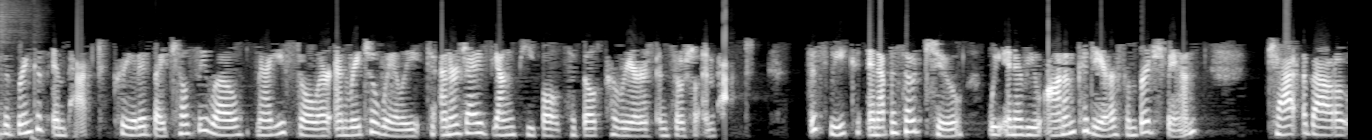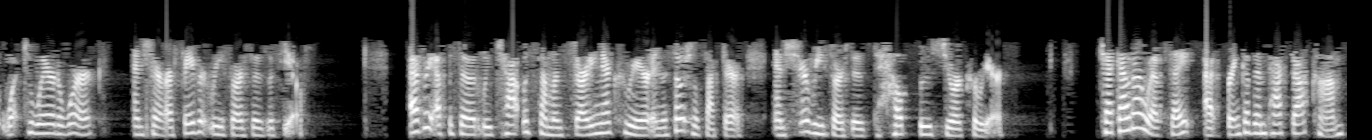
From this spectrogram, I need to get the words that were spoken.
are The Brink of Impact, created by Chelsea Lowe, Maggie Stoller, and Rachel Whaley to energize young people to build careers in social impact. This week, in episode two, we interview Anum Qadir from Bridgespan, chat about what to wear to work, and share our favorite resources with you. Every episode, we chat with someone starting their career in the social sector and share resources to help boost your career. Check out our website at brinkofimpact.com.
